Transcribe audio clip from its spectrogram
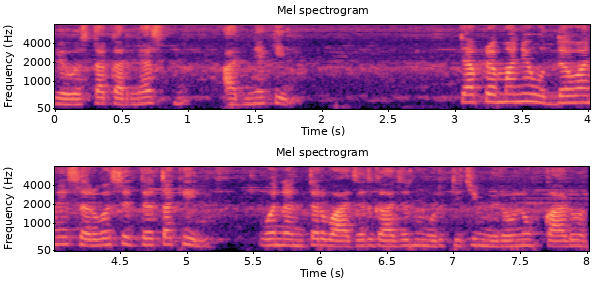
व्यवस्था करण्यास आज्ञा केली. त्याप्रमाणे उद्धवाने सर्व सिद्धता केली व नंतर वाजत गाजत मूर्तीची मिरवणूक काढून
